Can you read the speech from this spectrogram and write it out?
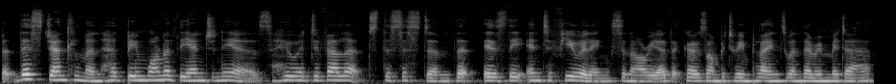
But this gentleman had been one of the engineers who had developed the system that is the interfueling scenario that goes on between planes when they're in midair.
